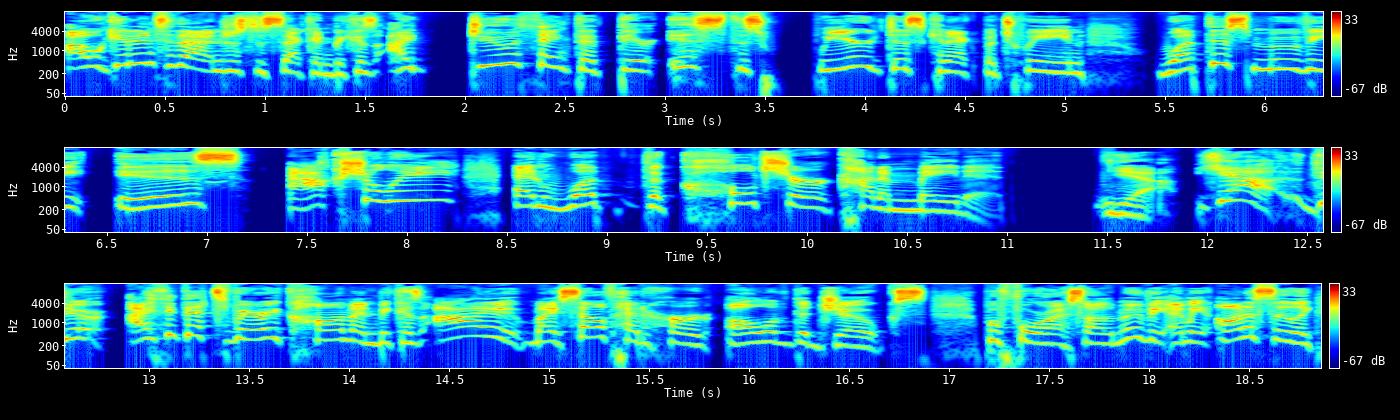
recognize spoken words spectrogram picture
I will get into that in just a second because I do think that there is this weird disconnect between what this movie is actually and what the culture kind of made it. Yeah. Yeah, there I think that's very common because I myself had heard all of the jokes before I saw the movie. I mean, honestly, like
